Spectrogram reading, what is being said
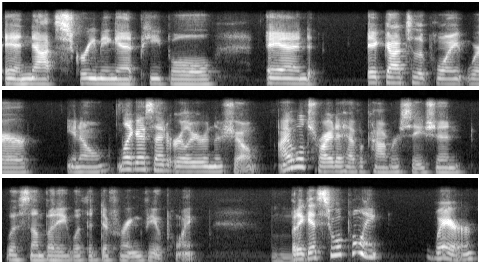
and not screaming at people and it got to the point where you know, like I said earlier in the show, I will try to have a conversation with somebody with a differing viewpoint. Mhm. But it gets to a point where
